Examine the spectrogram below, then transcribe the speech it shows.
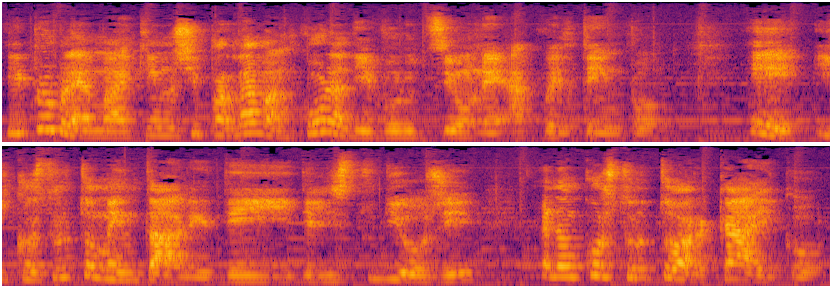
Il problema è che non si parlava ancora di evoluzione a quel tempo e il costrutto mentale dei, degli studiosi era un costrutto arcaico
